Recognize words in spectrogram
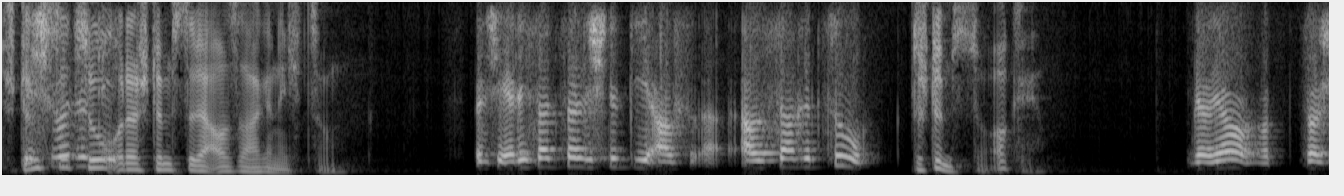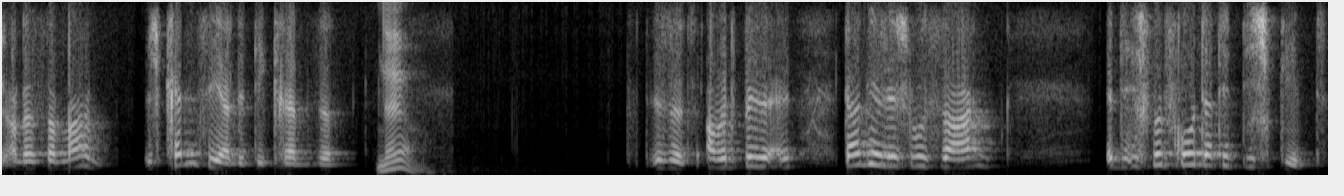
Stimmst du zu oder stimmst du der Aussage nicht zu? Wenn ich ehrlich sein soll, ich stimme die Aus Aussage zu. Du stimmst zu, okay. Ja, ja, was soll ich anders noch machen? Ich kenne sie ja nicht, die Grenze. Naja. ist es. Aber bin, Daniel, ich muss sagen, ich bin froh, dass es dich gibt.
